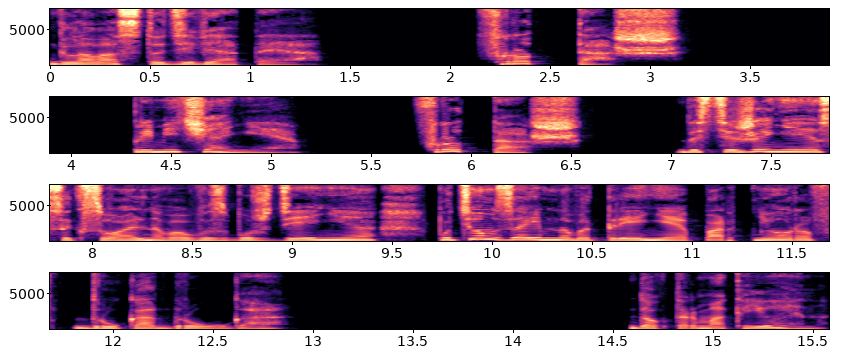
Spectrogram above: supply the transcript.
Глава 109. Фроттаж. Примечание. Фроттаж. Достижение сексуального возбуждения путем взаимного трения партнеров друг от друга. Доктор Макьюэн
